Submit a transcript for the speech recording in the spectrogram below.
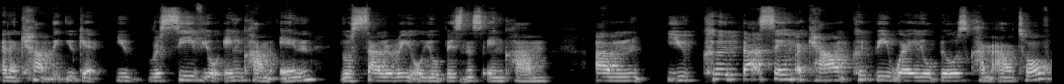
an account that you get, you receive your income in, your salary or your business income. Um, you could that same account could be where your bills come out of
